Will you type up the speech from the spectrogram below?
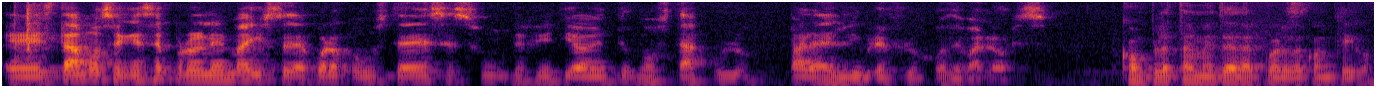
eh, estamos en ese problema y estoy de acuerdo con ustedes, es un, definitivamente un obstáculo para el libre flujo de valores. Completamente de acuerdo contigo.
